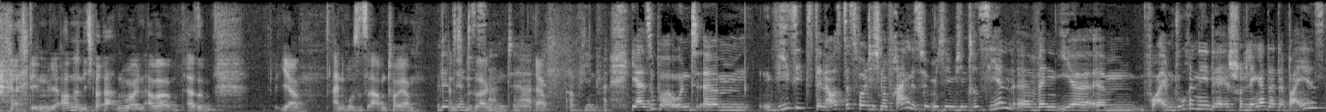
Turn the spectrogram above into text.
den wir auch noch nicht verraten wollen, aber also ja, ein großes Abenteuer, Wird kann ich nur sagen. Ja, ja, auf jeden Fall. Ja, super. Und ähm, wie sieht es denn aus? Das wollte ich noch fragen, das würde mich nämlich interessieren, äh, wenn ihr, ähm, vor allem du René, der ja schon länger da dabei ist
